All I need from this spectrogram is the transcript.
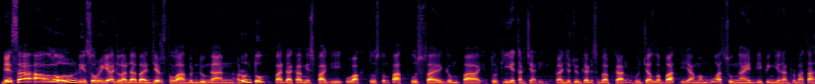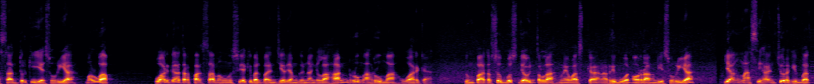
Desa Al-Lul di Suriah dilanda banjir setelah bendungan runtuh pada Kamis pagi waktu setempat usai gempa Turki terjadi. Banjir juga disebabkan hujan lebat yang membuat sungai di pinggiran perbatasan Turki Suriah meluap. Warga terpaksa mengungsi akibat banjir yang menggenangi lahan rumah-rumah warga. Gempa tersebut sejauh ini telah menewaskan ribuan orang di Suriah yang masih hancur akibat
